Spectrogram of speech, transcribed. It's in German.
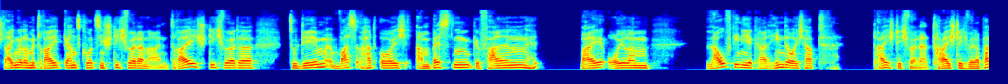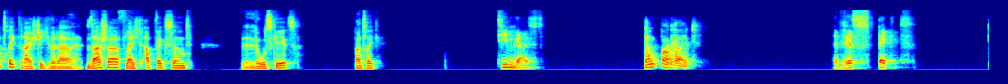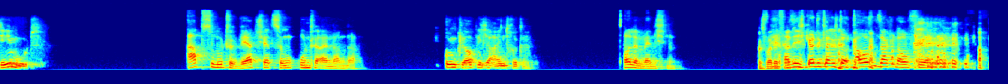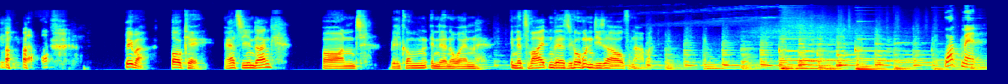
Steigen wir doch mit drei ganz kurzen Stichwörtern ein. Drei Stichwörter zu dem, was hat euch am besten gefallen bei eurem Lauf, den ihr gerade hinter euch habt. Drei Stichwörter. Drei Stichwörter Patrick, drei Stichwörter Sascha, vielleicht abwechselnd. Los geht's. Patrick. Teamgeist. Dankbarkeit. Respekt. Demut. Absolute Wertschätzung untereinander. Unglaubliche Eindrücke. Tolle Menschen. Was war der Also ich könnte, glaube ich, noch tausend Sachen aufführen. Prima. Okay. Herzlichen Dank und willkommen in der neuen, in der zweiten Version dieser Aufnahme. Walkman,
